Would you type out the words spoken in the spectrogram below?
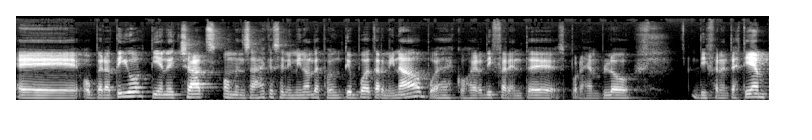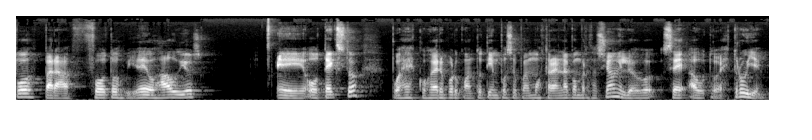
eh, operativos. Tiene chats o mensajes que se eliminan después de un tiempo determinado. Puedes escoger diferentes, por ejemplo, diferentes tiempos para fotos, videos, audios eh, o texto. Puedes escoger por cuánto tiempo se puede mostrar en la conversación y luego se autodestruyen.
